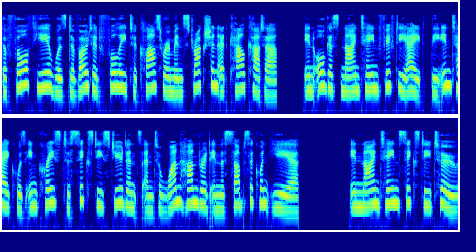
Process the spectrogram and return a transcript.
The fourth year was devoted fully to classroom instruction at Calcutta. In August 1958, the intake was increased to 60 students and to 100 in the subsequent year. In 1962,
